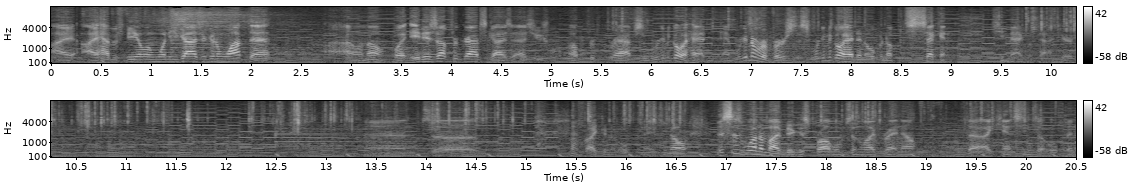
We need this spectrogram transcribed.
I, I have a feeling one of you guys are going to want that. I don't know. But it is up for grabs, guys, as usual. Up for grabs. So we're going to go ahead, and we're going to reverse this. We're going to go ahead and open up the second Team Magma pack here. I can open it. You know, this is one of my biggest problems in life right now. That I can't seem to open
